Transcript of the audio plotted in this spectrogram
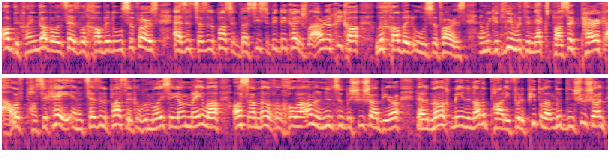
of the Kohen Gadol. It says L'Chavid Ulusifaris as it says in the pasuk Vasisa Big Kodesh La'aron Achicha L'Chavid Ulusifaris. And we continue with the next pasuk Parak Aleph pasuk Hey, and it says in the pasuk of Melisa Yom Meila Asa Melech L'Chol Ha'amen Nunsu B'Shushan Bira that Melech made another party for the people that lived in Shushan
